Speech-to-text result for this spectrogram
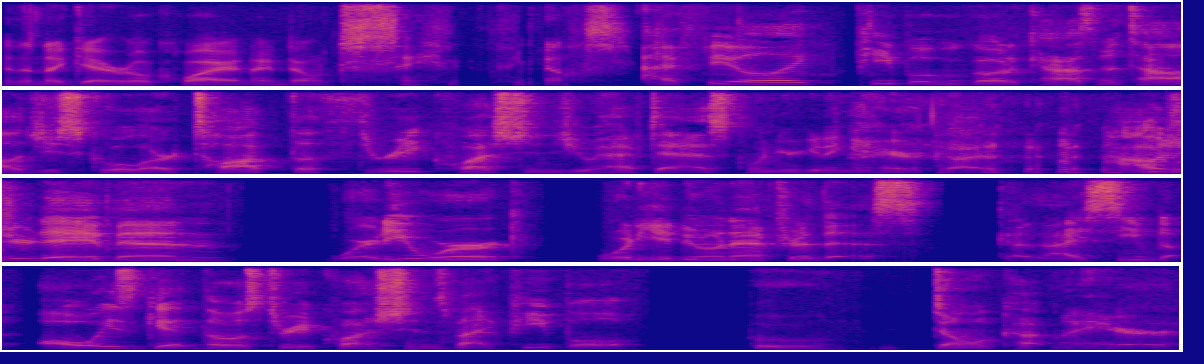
And then I get real quiet and I don't say anything else. I feel like people who go to cosmetology school are taught the three questions you have to ask when you're getting a haircut. How's your day been? Where do you work? What are you doing after this? Because I seem to always get those three questions by people who don't cut my hair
